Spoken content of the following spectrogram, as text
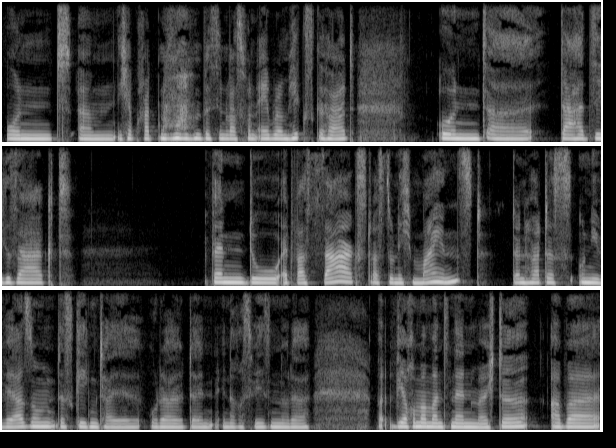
Und ähm, ich habe gerade noch mal ein bisschen was von Abraham Hicks gehört und äh, da hat sie gesagt, wenn du etwas sagst, was du nicht meinst, dann hört das Universum das Gegenteil oder dein inneres Wesen oder wie auch immer man es nennen möchte. Aber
